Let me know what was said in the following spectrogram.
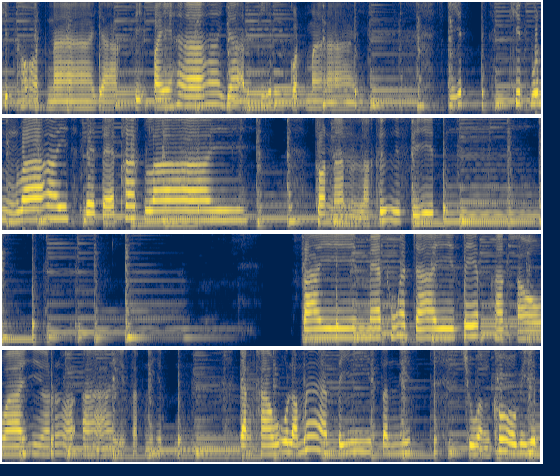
คิดทอดนาอยากสิไปหายานพิษกฎหมายคิดคิดวุ่นวาย ได้แต่ทักไลายเท่านั้นล่ะคือสิทธิ์ ใส่แมทหัวใจเซฟหักเอาไว้รออายสักนิด กันเขาละมาตีสนิท ช่วงโควิด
